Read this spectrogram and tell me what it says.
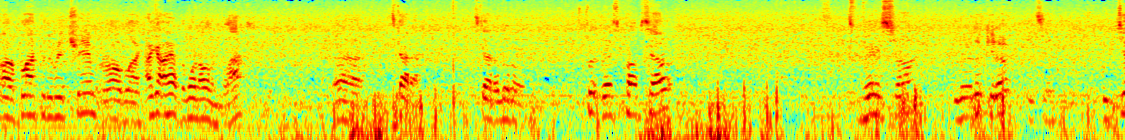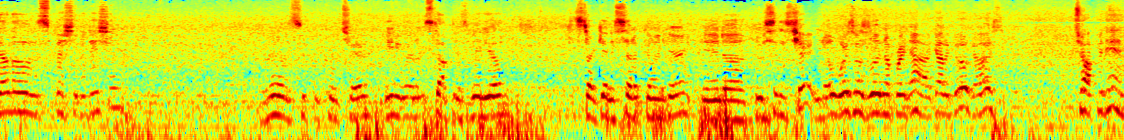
uh, black with a red trim, or all black. I got, I have the one all in black. Uh, it's got a, it's got a little footrest pops out. It's very strong. You know, look it up. It's a Mugello Special Edition. Really super cool chair. Anyway, let's stop this video start getting a setup going here. And uh, you see this chair, you know, Warzone's loading up right now. I gotta go, guys. Chop it in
